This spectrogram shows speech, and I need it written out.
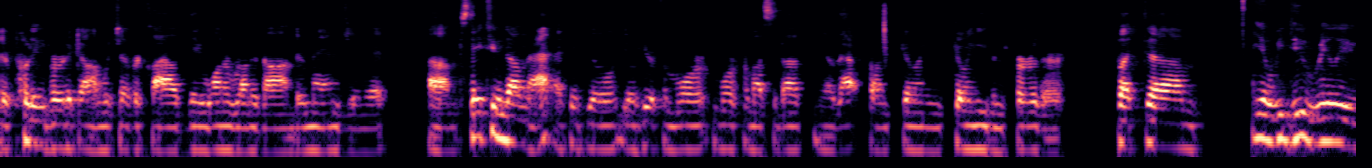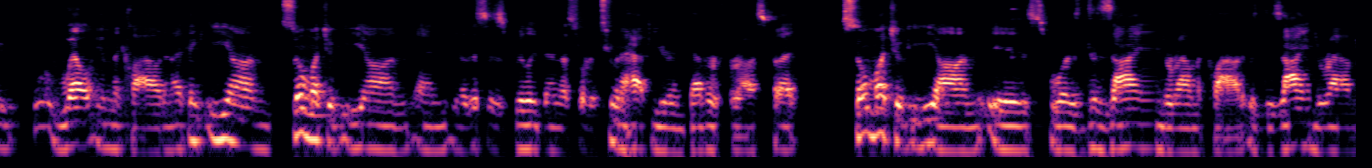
they're putting Vertica on whichever cloud they want to run it on. They're managing it. Um, stay tuned on that. I think you'll you'll hear from more more from us about you know that front going going even further. But um, you know we do really well in the cloud, and I think Eon so much of Eon, and you know this has really been a sort of two and a half year endeavor for us. But so much of Eon is was designed around the cloud. It was designed around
